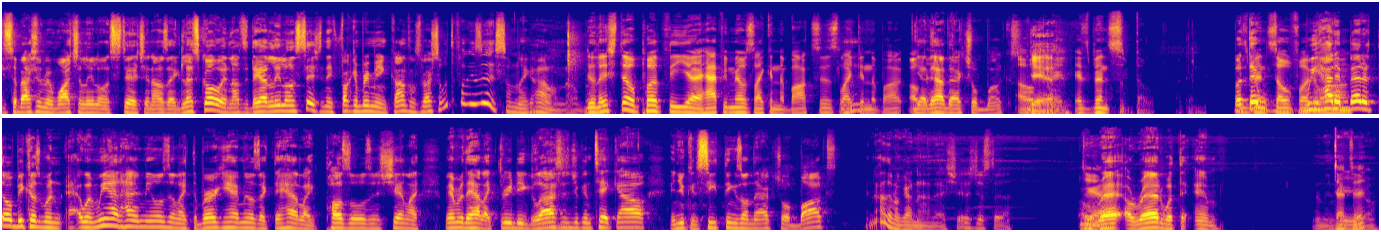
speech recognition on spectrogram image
Sebastian's been watching Lilo and Stitch, and I was like, let's go. And I was like, they got Lilo and Stitch, and they fucking bring me Encanto. Sebastian, what the fuck is this? I'm like, I don't know. Do they still put the uh, Happy Meals like in the boxes, like Mhm. in the box? Yeah, they have the actual box. Okay. Yeah. It's been so fucking. But It's they, so we had it better though because when when we had Happy Meals and like the Burger King Happy Meals, like they had like puzzles and shit. And, Like remember they had like 3D glasses you can take out and you can see things on the actual box. And now they don't got none of that shit. It's just a, a Yeah. red a red with the M. And then That's it? go.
